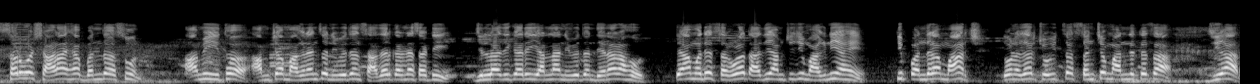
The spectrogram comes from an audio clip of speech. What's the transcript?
सर्व शाळा ह्या बंद असून आम्ही इथं आमच्या मागण्यांचं निवेदन सादर करण्यासाठी जिल्हाधिकारी यांना निवेदन देणार आहोत. त्यामध्ये सर्वात आधी आमची जी मागणी आहे की पंधरा मार्च दोन हजार चोवीसचा संच मान्यतेचा जी आर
